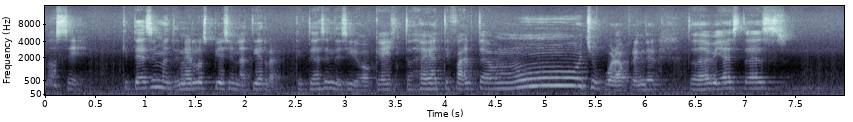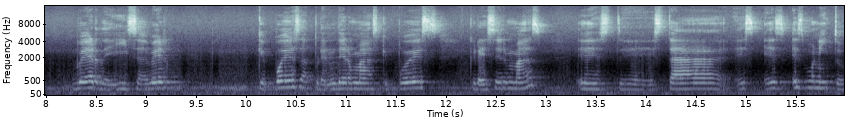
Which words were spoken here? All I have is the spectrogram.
no sé, que te hacen mantener los pies en la tierra, que te hacen decir, ok, todavía te falta mucho por aprender, todavía estás verde y saber que puedes aprender más, que puedes crecer más, este, está, es, es, es bonito.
